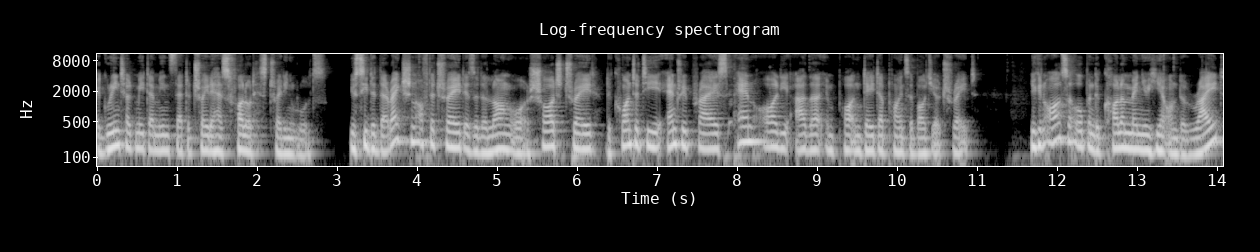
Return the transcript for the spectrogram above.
A green tilt meter means that the trader has followed his trading rules. You see the direction of the trade, is it a long or a short trade, the quantity, entry price, and all the other important data points about your trade. You can also open the column menu here on the right,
